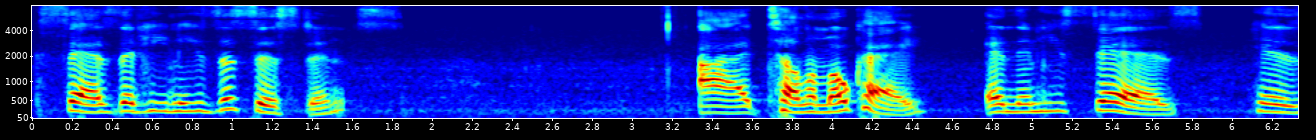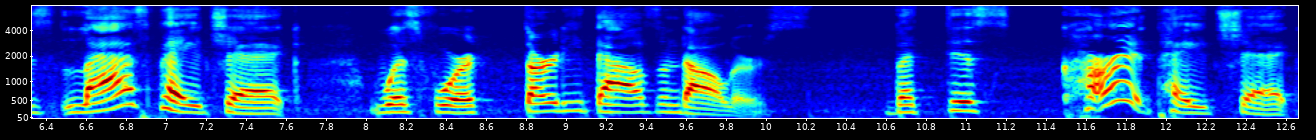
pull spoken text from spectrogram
says that he needs assistance. I tell him okay, and then he says his last paycheck was for $30,000. But this current paycheck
